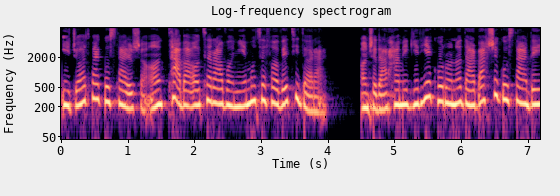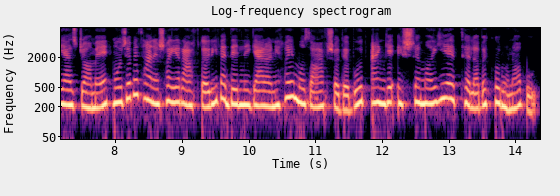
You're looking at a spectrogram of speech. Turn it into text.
ایجاد و گسترش آن طبعات روانی متفاوتی دارد. آنچه در همهگیری کرونا در بخش گسترده ای از جامعه موجب های رفتاری و دلنگرانی های مضاعف شده بود انگ اجتماعی ابتلا به کرونا بود.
